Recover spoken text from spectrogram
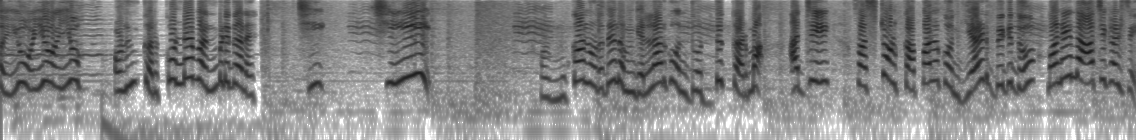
ಅಯ್ಯೋ ಅಯ್ಯೋ ಅಯ್ಯೋ ಅವಳನ್ನ ಕರ್ಕೊಂಡೇ ಬಂದ್ಬಿಡಿದಾಳೆ ಛೀ ಛೀ. ಅವಳ ಮುಖ ನೋಡದೆ ನಮ್ಗೆಲ್ಲರಿಗೂ ಒಂದ್ ದೊಡ್ಡ ಕರ್ಮ. ಅಜ್ಜಿ ಫಸ್ಟ್ ಅವಳ ಕಪಾಲಕ್ಕೆ ಒಂದ್ ಎರಡ್ ಬಿಗಿದು ಮನೆಯಿಂದ ಆಚೆ ಕಳ್ಸಿ.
